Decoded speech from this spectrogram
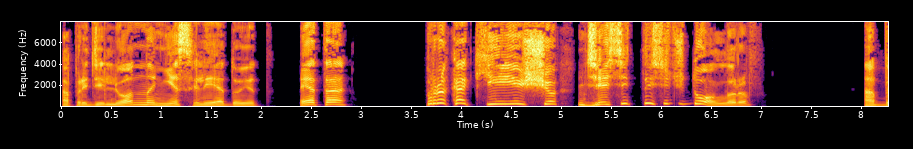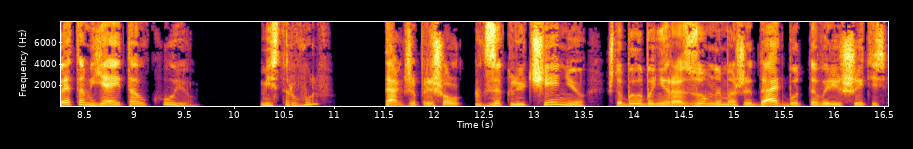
определенно не следует. Это про какие еще десять тысяч долларов? Об этом я и толкую. Мистер Вульф также пришел к заключению, что было бы неразумным ожидать, будто вы решитесь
